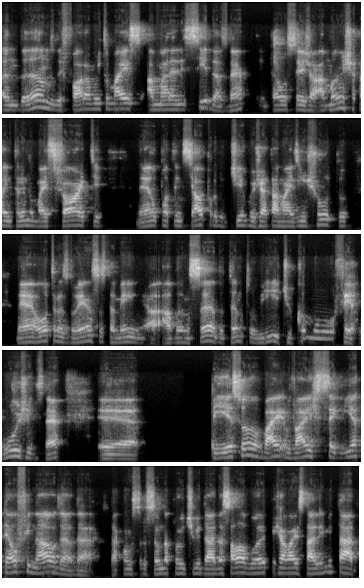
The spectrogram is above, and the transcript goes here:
andando de forma muito mais amarelecidas, né? Então, ou seja, a mancha está entrando mais short, né? O potencial produtivo já está mais enxuto, né? Outras doenças também avançando, tanto o ítio como ferrugens, né? É, e isso vai, vai seguir até o final da, da, da construção da produtividade dessa lavoura, que já vai estar limitada,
